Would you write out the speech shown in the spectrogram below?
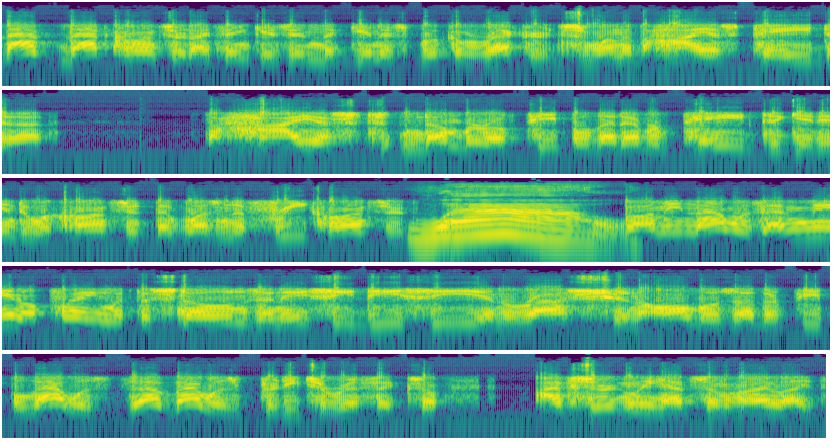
that that concert, I think, is in the Guinness Book of Records, one of the highest paid. Uh, the highest number of people that ever paid to get into a concert that wasn't a free concert. Wow. So I mean, that was I mean, you know playing with the Stones and ACDC and Rush and all those other people. That was that, that was pretty terrific. So I've certainly had some highlights.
